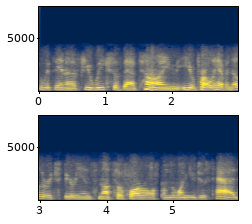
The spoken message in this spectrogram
within a few weeks of that time, you'll probably have another experience not so far off from the one you just had,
